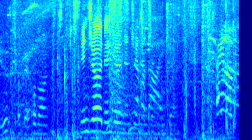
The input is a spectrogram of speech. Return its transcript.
Shoot. Okay, hold on. Ninja, ninja, ninja, ninja, ninja.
